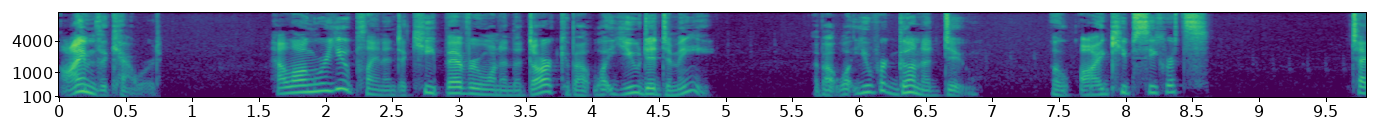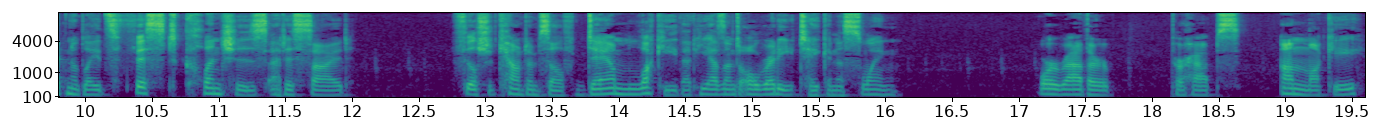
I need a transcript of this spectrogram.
I'm the coward. How long were you planning to keep everyone in the dark about what you did to me? About what you were gonna do? Oh, I keep secrets? Technoblade's fist clenches at his side. Phil should count himself damn lucky that he hasn't already taken a swing. Or rather, perhaps unlucky,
